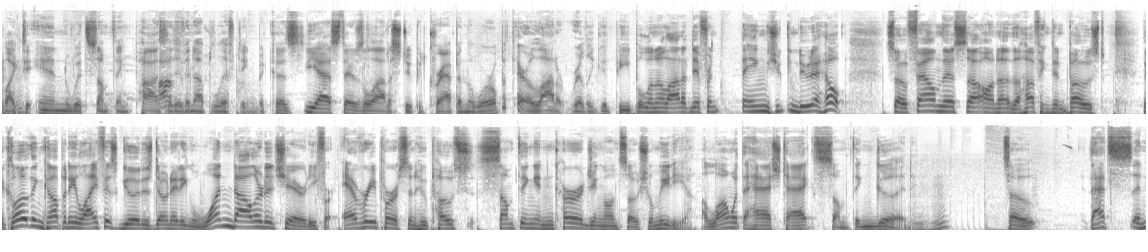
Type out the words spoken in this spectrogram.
Like to end with something positive and uplifting because, yes, there's a lot of stupid crap in the world, but there are a lot of really good people and a lot of different things you can do to help. So, found this uh, on uh, the Huffington Post. The clothing company Life is Good is donating $1 to charity for every person who posts something encouraging on social media, along with the hashtag something good. So that's an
